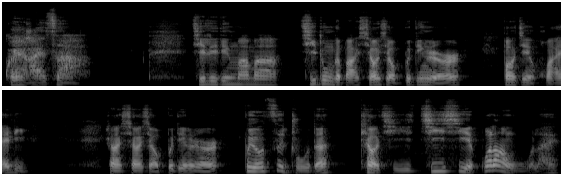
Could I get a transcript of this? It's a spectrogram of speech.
乖孩子啊！吉利丁妈妈激动地把小小布丁人儿抱进怀里，让小小布丁人儿不由自主地跳起机械波浪舞来，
